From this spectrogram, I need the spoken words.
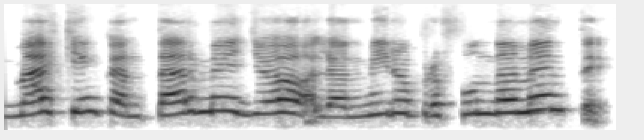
más que encantarme, yo lo admiro profundamente,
